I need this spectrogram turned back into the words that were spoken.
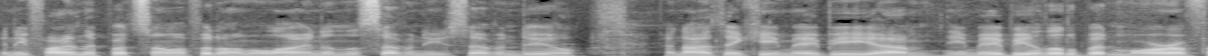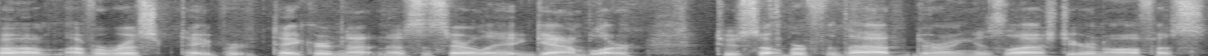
and he finally put some of it on the line in the '77 deal, and I think he may be um, he may be a little bit more of a, of a risk taker, taker, not necessarily a gambler. Too sober for that during his last year in office.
